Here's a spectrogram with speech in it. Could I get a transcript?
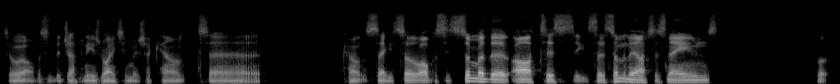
So obviously the Japanese writing, which I can't uh, can't say. So obviously, some of the artists, says some of the artists' names, but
